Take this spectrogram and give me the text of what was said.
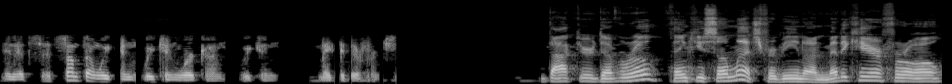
and it's it's something we can we can work on. We can make a difference. Dr. Devereaux, thank you so much for being on Medicare for All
